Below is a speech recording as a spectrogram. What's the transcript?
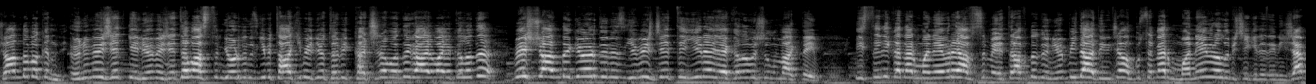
Şu anda bakın önüme jet geliyor ve jete bastım gördüğünüz gibi takip ediyor. Tabii kaçıramadı galiba yakaladı. Ve şu anda gördüğünüz gibi jeti yine yakalamış bulunmaktayım. İstediği kadar manevra yapsın ve etrafta dönüyor. Bir daha deneyeceğim ama bu sefer manevralı bir şekilde deneyeceğim.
